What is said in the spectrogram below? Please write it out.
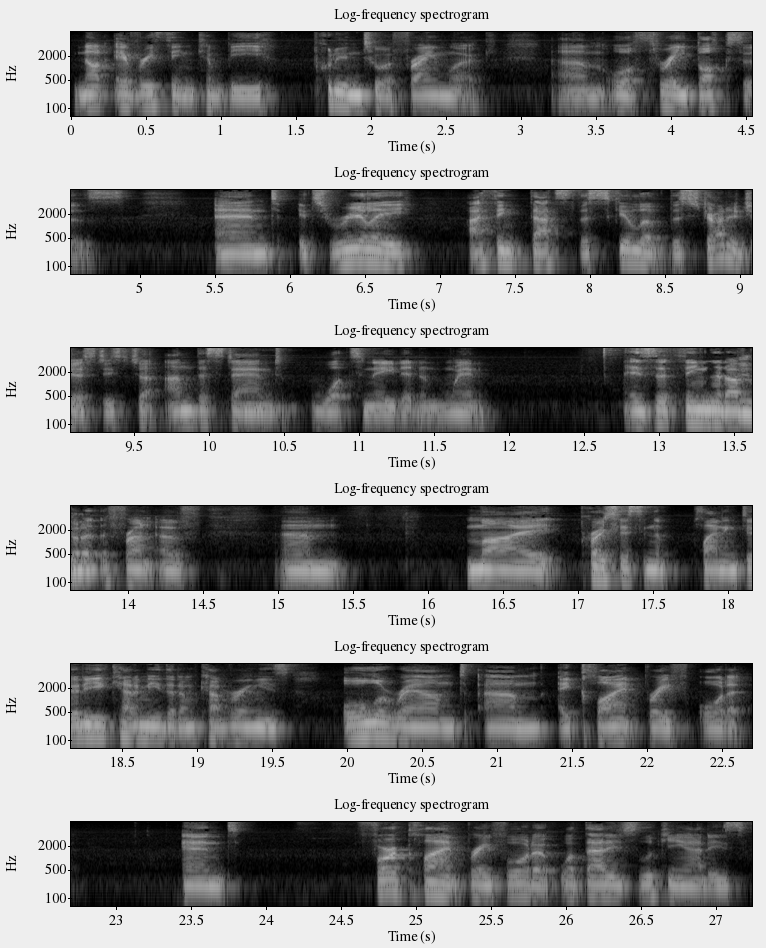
not everything can be put into a framework um, or three boxes. And it's really I think that's the skill of the strategist is to understand what's needed and when. is the thing that I've mm-hmm. got at the front of um, my process in the Planning Dirty Academy that I'm covering is all around um, a client brief audit. And for a client brief audit, what that is looking at is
